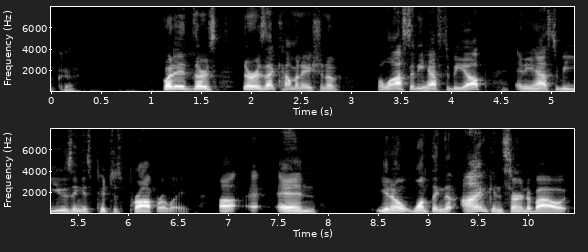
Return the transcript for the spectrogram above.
Okay. But it, there's there is that combination of velocity has to be up and he has to be using his pitches properly. Uh, and you know, one thing that I'm concerned about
